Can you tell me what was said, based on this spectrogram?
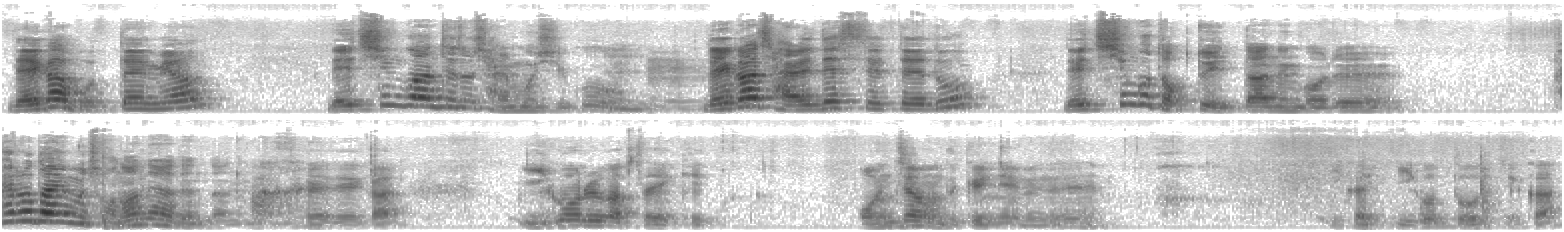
내가 못 되면 내 친구한테도 잘못이고 음. 음. 내가 잘 됐을 때도 내 친구 덕도 있다는 거를 패러다임을 전환해야 된다는 거야. 아 그래 내가 이거를 갖다 이렇게 언제 한번 느꼈냐면은 그러니까 이것도 그러니까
